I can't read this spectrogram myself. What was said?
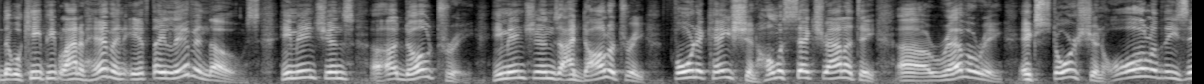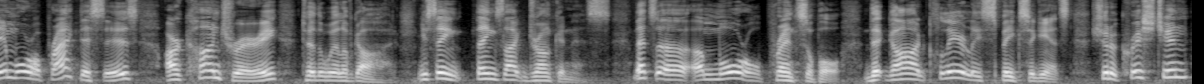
that will keep people out of heaven if they live in those. He mentions uh, adultery. He mentions idolatry, fornication, homosexuality, uh, revelry, extortion. All of these immoral practices are contrary to the will of God. You see, things like drunkenness. That's a, a moral principle that God clearly speaks against. Should a Christian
